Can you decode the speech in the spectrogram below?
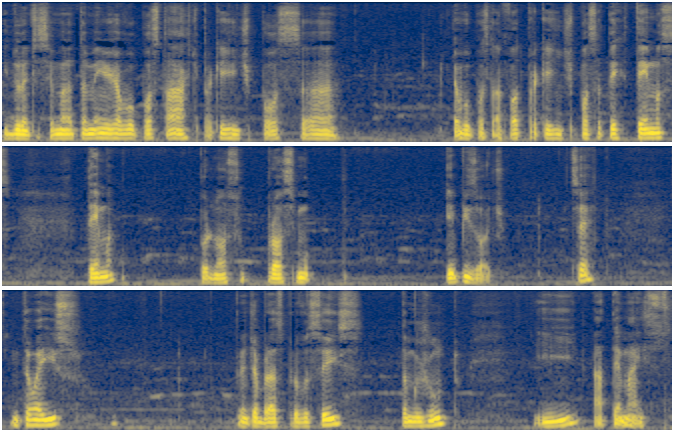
E durante a semana também eu já vou postar arte para que a gente possa. Eu vou postar foto para que a gente possa ter temas. Tema para o nosso próximo episódio. Certo? Então é isso. Grande abraço para vocês. Tamo junto e até mais.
